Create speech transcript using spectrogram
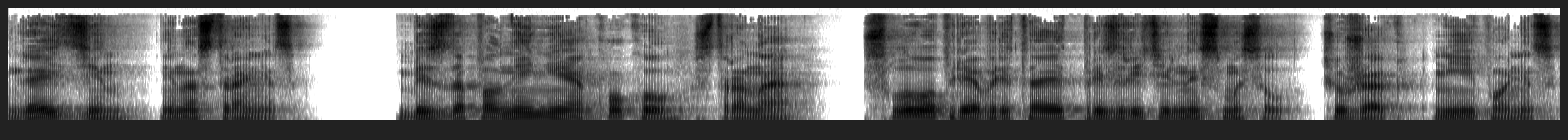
Гайдзин, иностранец. Без дополнения коку, страна, слово приобретает презрительный смысл, чужак, не японец.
